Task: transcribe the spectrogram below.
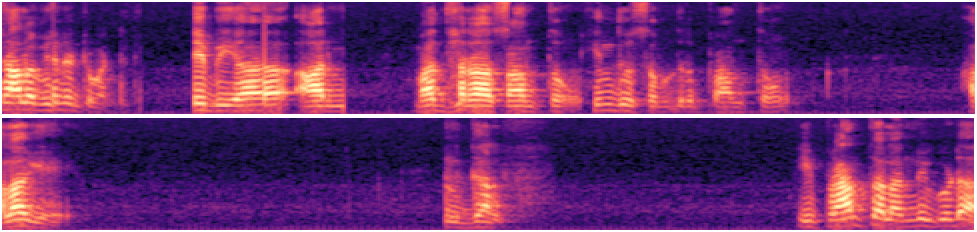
చాలా వినటువంటిది అరేబియా ఆర్మీ మధ్యరా ప్రాంతం హిందూ సముద్ర ప్రాంతం అలాగే గల్ఫ్. ఈ ప్రాంతాలన్నీ కూడా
